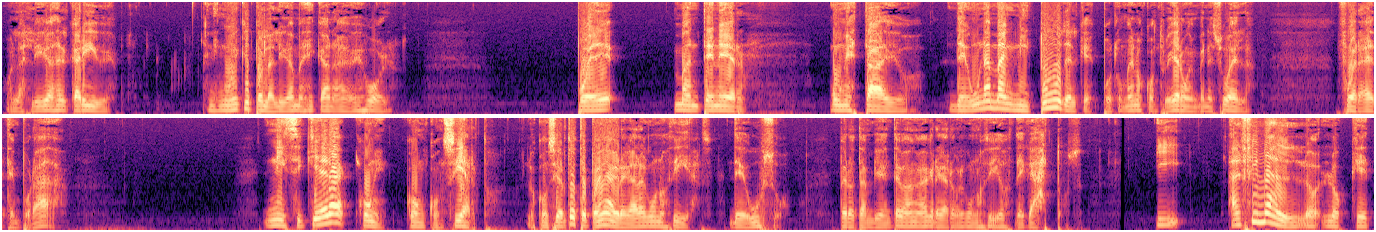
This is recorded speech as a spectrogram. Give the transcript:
o las ligas del Caribe, ningún equipo de la liga mexicana de béisbol puede mantener un estadio de una magnitud del que por lo menos construyeron en Venezuela fuera de temporada. Ni siquiera con, con conciertos. Los conciertos te pueden agregar algunos días de uso, pero también te van a agregar algunos días de gastos. Y al final, lo, que,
